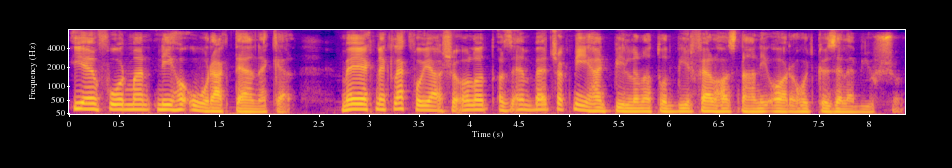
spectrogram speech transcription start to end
Ilyen formán néha órák telnek el, melyeknek legfolyása alatt az ember csak néhány pillanatot bír felhasználni arra, hogy közelebb jusson.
